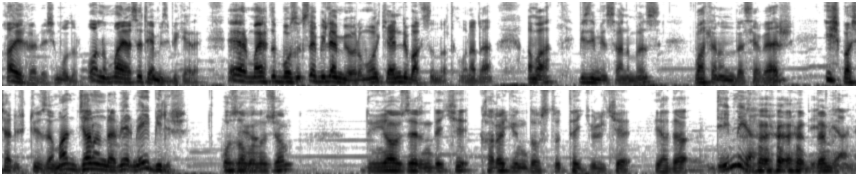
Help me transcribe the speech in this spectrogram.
Hayır kardeşim olur. Onun mayası temiz bir kere. Eğer mayası bozuksa bilemiyorum. O kendi baksın artık ona da. Ama bizim insanımız vatanını da sever. İş başa düştüğü zaman canını da vermeyi bilir. O zaman Buyur. hocam dünya üzerindeki kara gün dostu tek ülke ya da Değil mi yani? Değil, Değil mi? yani?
